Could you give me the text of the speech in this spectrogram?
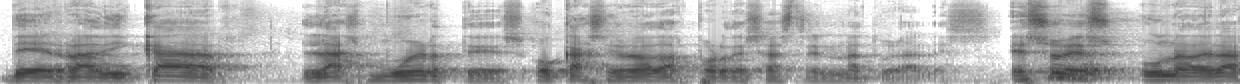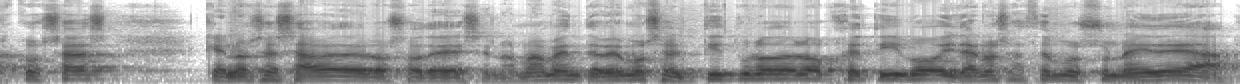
de erradicar las muertes ocasionadas por desastres naturales? Eso es una de las cosas que no se sabe de los ODS. Normalmente vemos el título del objetivo y ya nos hacemos una idea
